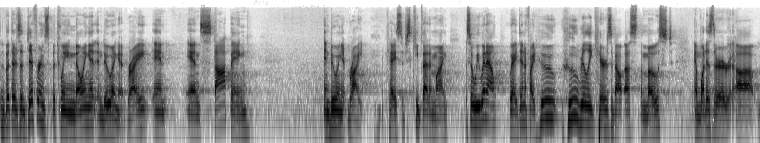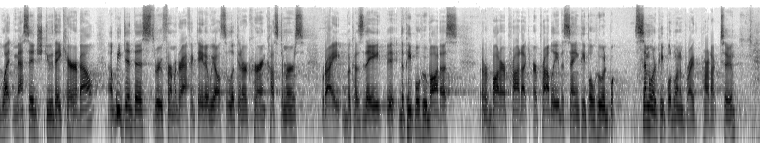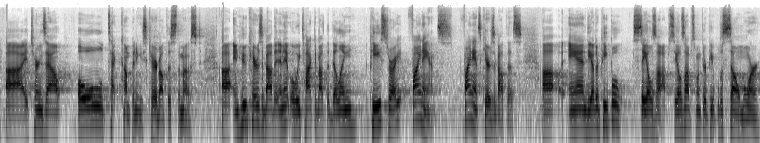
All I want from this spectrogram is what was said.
But there's a difference between knowing it and doing it, right? And, and stopping and doing it right. Okay, so just keep that in mind. So we went out, we identified who, who really cares about us the most and what is their, uh, what message do they care about? Uh, we did this through firmographic data. We also looked at our current customers, right? Because they, it, the people who bought us or bought our product are probably the same people who would, similar people would want to buy the product too. Uh, it turns out old tech companies care about this the most. Uh, and who cares about it in it? Well, we talked about the billing piece, right? Finance. Finance cares about this. Uh, and the other people, sales ops. Sales ops want their people to sell more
